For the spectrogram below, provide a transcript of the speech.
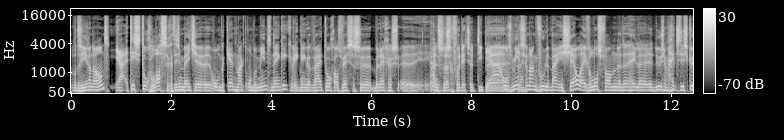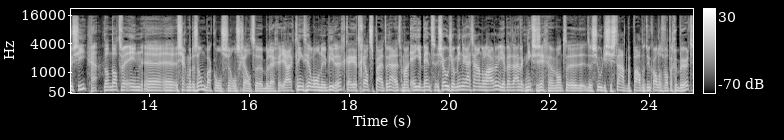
wat is hier aan de hand? Ja, het is toch lastig. Het is een beetje eh, onbekend, maakt onbemind, denk ik. Ik denk dat wij toch als westerse beleggers eh, ons Terug voor dit soort type. ja, ons meer lang voelen bij een Shell. Even los van de hele duurzaamheidsdiscussie. Ja. Dan dat we in eh, eh, zeg maar de zandbak ons, ons geld eh, beleggen. Ja, het klinkt heel oneerbiedig. Kijk, het geld spuit eruit. Maar en je bent sowieso minderheidsaandeelhouder. Je hebt uiteindelijk niks te zeggen. Want de, de Soedische staat bepaalt natuurlijk alles wat er gebeurt.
